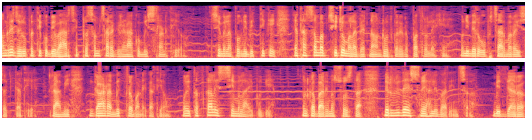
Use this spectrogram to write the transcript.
अङ्ग्रेजहरूप्रतिको व्यवहार चाहिँ प्रशंसा र घृणाको मिश्रण थियो। सिमला पुग्ने बित्तिकै यथासम्भव छिटो मलाई भेट्न अनुरोध गरेर पत्र लेखेँ। उनी मेरो उपचारमा रहिसकेका थिए र हामी गाढा मित्र बनेका थियौँ। उनी तत्कालै सिमला आइपुगे। उनका बारेमा सोच्दा मेरो हृदय स्नेहले भरिन्छ। विद्या र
